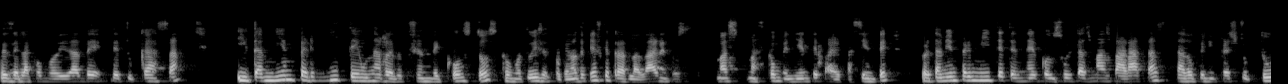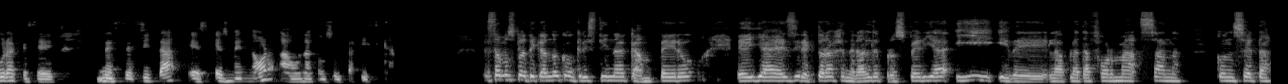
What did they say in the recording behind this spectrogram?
desde la comodidad de, de tu casa y también permite una reducción de costos, como tú dices, porque no te tienes que trasladar, entonces es más, más conveniente para el paciente, pero también permite tener consultas más baratas, dado que la infraestructura que se necesita es, es menor a una consulta física. Estamos platicando con Cristina Campero. Ella es directora general de Prosperia y, y de la plataforma Sana con Z.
